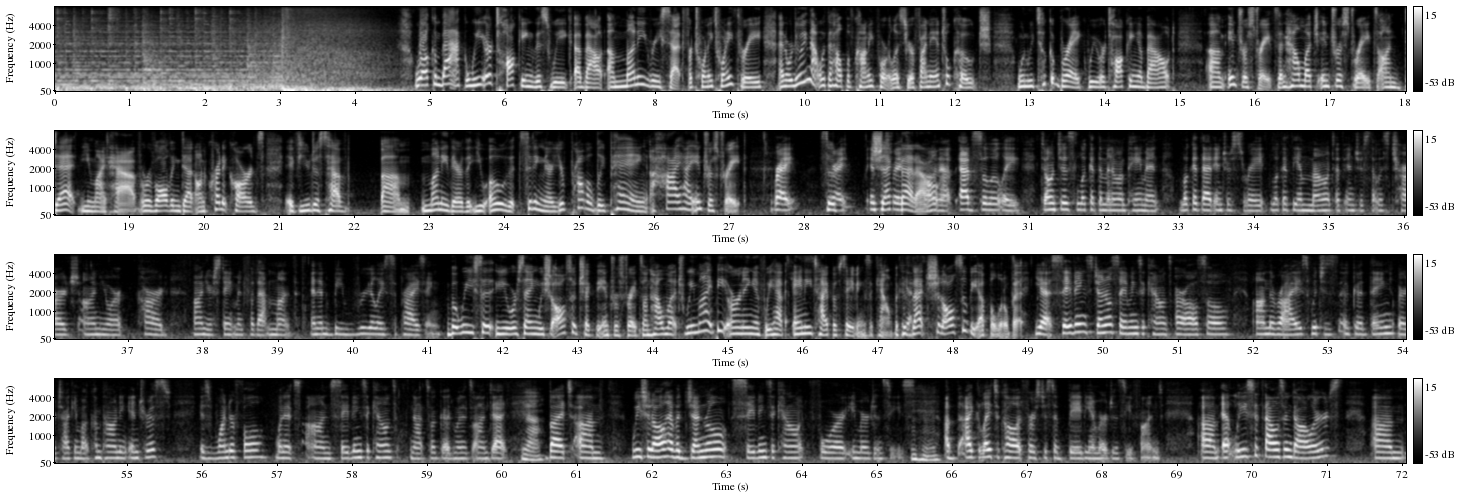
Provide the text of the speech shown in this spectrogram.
Welcome back. We are talking this week about a money reset for 2023, and we're doing that with the help of Connie Portless, your financial coach. When we took a break, we were talking about um, interest rates and how much interest rates on debt you might have, revolving debt on credit cards. If you just have um, money there that you owe that's sitting there, you're probably paying a high, high interest rate. Right. So right. Check rates that out. Absolutely. Don't just look at the minimum payment. Look at that interest rate. Look at the amount of interest that was charged on your card, on your statement for that month, and it'd be really surprising. But we said you were saying we should also check the interest rates on how much we might be earning if we have any type of savings account because Yes. that should also be up a little bit. Yes, savings, general savings accounts are also on the rise, which is a good thing. We were talking about compounding interest is wonderful when it's on savings accounts, not so good when it's on debt. Yeah. But um, we should all have a general savings account for emergencies. A- I like to call it first just a baby emergency fund. Um, at least a thousand dollars. Um,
